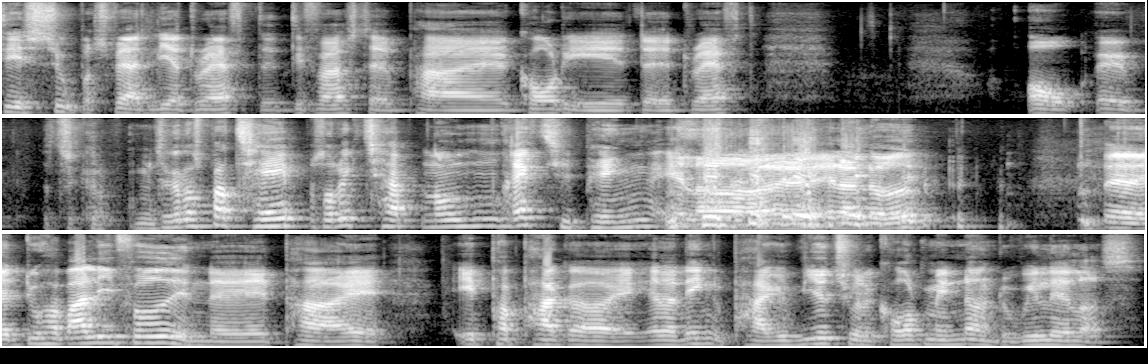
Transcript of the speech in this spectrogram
det er super svært lige at drafte de første par uh, kort i et uh, draft. Og uh, så, kan du, men så kan du også bare tabe, så har du ikke tabt nogen rigtige penge eller, uh, eller noget. Uh, du har bare lige fået en, uh, et, par, uh, et par pakker, eller en enkelt pakke virtuelle kort mindre, end du ville ellers.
